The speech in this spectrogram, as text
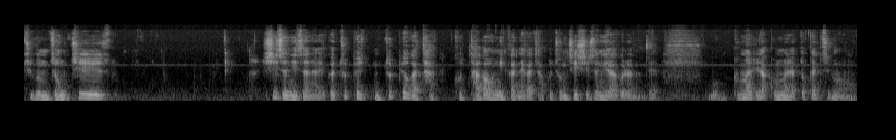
지금 정치 시즌이잖아요. 그 투표 투표가 다곧 다가오니까 내가 자꾸 정치 시즌이라 그러는데 뭐 그 말이나 그 말이나 똑같지 뭐.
